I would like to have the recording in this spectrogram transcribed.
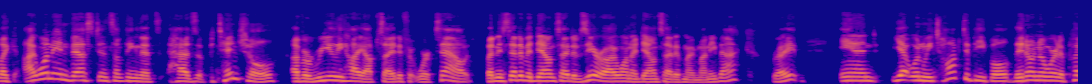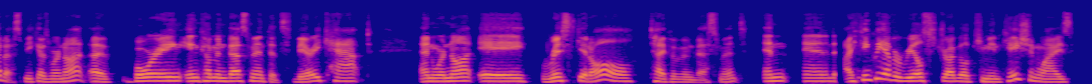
like I want to invest in something that has a potential of a really high upside if it works out, but instead of a downside of zero, I want a downside of my money back, right? And yet, when we talk to people, they don't know where to put us because we're not a boring income investment that's very capped. and we're not a risk at all type of investment. And and I think we have a real struggle communication wise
